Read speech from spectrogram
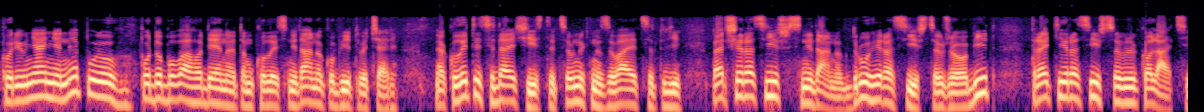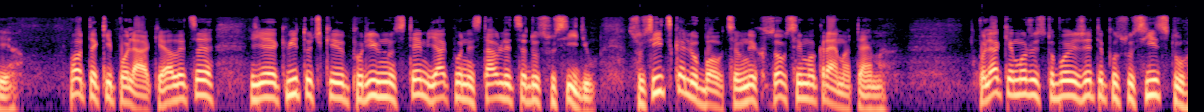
порівняння не по, по добова година, там, коли сніданок, обід, вечеря, а коли ти сідаєш їсти. Це в них називається тоді перший раз їж сніданок, другий раз їж це вже обід, третій раз їж це вже коляція. От такі поляки, але це є квіточки порівняно з тим, як вони ставляться до сусідів. Сусідська любов це в них зовсім окрема тема. Поляки можуть з тобою жити по сусідству,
